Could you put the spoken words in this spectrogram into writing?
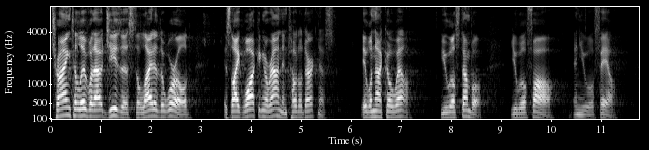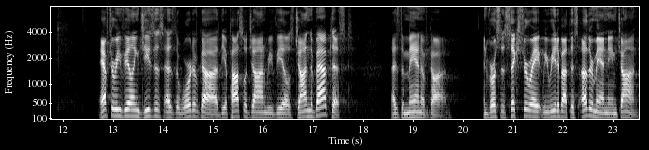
trying to live without Jesus, the light of the world, is like walking around in total darkness. It will not go well. You will stumble, you will fall, and you will fail. After revealing Jesus as the Word of God, the Apostle John reveals John the Baptist as the man of God. In verses 6 through 8, we read about this other man named John.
